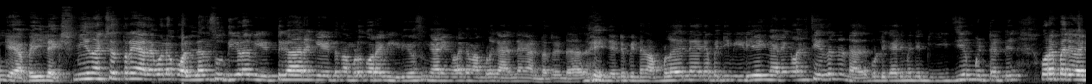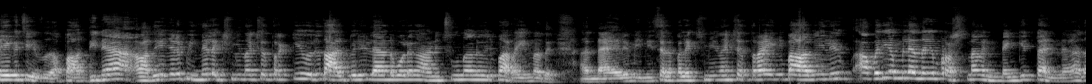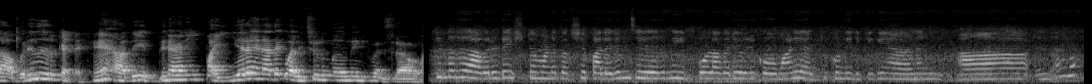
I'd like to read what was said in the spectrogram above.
ഓക്കെ അപ്പൊ ഈ ലക്ഷ്മി നക്ഷത്ര അതേപോലെ കൊല്ലം സുധിയുടെ വീട്ടുകാരൊക്കെ ആയിട്ട് നമ്മൾ കുറെ വീഡിയോസും കാര്യങ്ങളൊക്കെ നമ്മൾ തന്നെ കണ്ടിട്ടുണ്ട്. അത് കഴിഞ്ഞിട്ട് പിന്നെ നമ്മൾ തന്നെ അതിനെ പറ്റി വീഡിയോയും കാര്യങ്ങളൊക്കെ ചെയ്തിട്ടുണ്ട്. അത് പുള്ളിക്കാരി മറ്റേ ബി ജി എം ഇട്ടിട്ട് കുറെ പരിപാടിയൊക്കെ ചെയ്തത്. അപ്പൊ അതിനെ അത് കഴിഞ്ഞിട്ട് പിന്നെ ലക്ഷ്മി നക്ഷത്രയ്ക്ക് ഒരു താല്പര്യം ഇല്ലാണ്ട് പോലെ കാണിച്ചു എന്നാണ് ഇവർ പറയുന്നത്. എന്തായാലും ഇനി ചിലപ്പോൾ ലക്ഷ്മി നക്ഷത്ര ഇനി ഭാവിയിൽ അവർ തമ്മിൽ എന്തെങ്കിലും പ്രശ്നം ഉണ്ടെങ്കിൽ തന്നെ അത് അവർ തീർക്കട്ടെ. അത് എന്തിനാണ് ഈ പയ്യരെ അതിനകത്തേക്ക് വലിച്ചിടുന്നതെന്ന് എനിക്ക് മനസ്സിലാവണം ക്കുന്നത് അവരുടെ ഇഷ്ടമാണ്. പക്ഷെ പലരും ചേർന്ന് ഇപ്പോൾ അവരെ ഒരു കോമാളിയാക്കിക്കൊണ്ടിരിക്കുകയാണ്. ആ എന്താണ്?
